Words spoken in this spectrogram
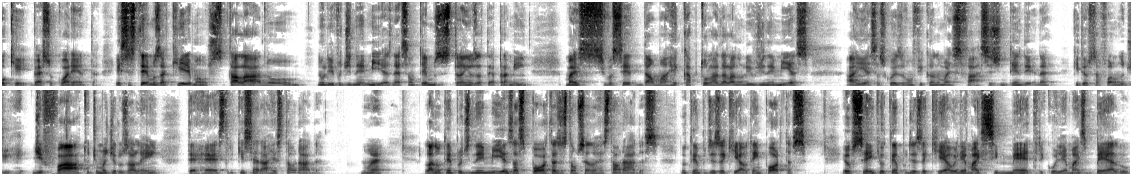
Ok, verso 40. Esses termos aqui, irmãos, está lá no, no livro de Neemias, né? São termos estranhos até para mim, mas se você dá uma recapitulada lá no livro de Neemias, aí essas coisas vão ficando mais fáceis de entender, né? Que Deus está falando de, de fato de uma Jerusalém terrestre que será restaurada, não é? Lá no templo de Neemias, as portas estão sendo restauradas. No templo de Ezequiel tem portas. Eu sei que o templo de Ezequiel ele é mais simétrico, ele é mais belo,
